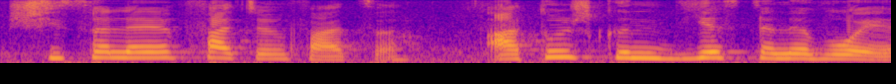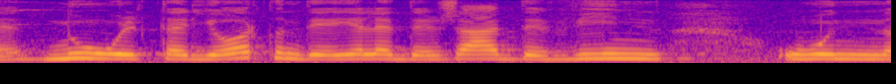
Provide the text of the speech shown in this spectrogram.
și să le facem față. Atunci când este nevoie, nu ulterior, când ele deja devin un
